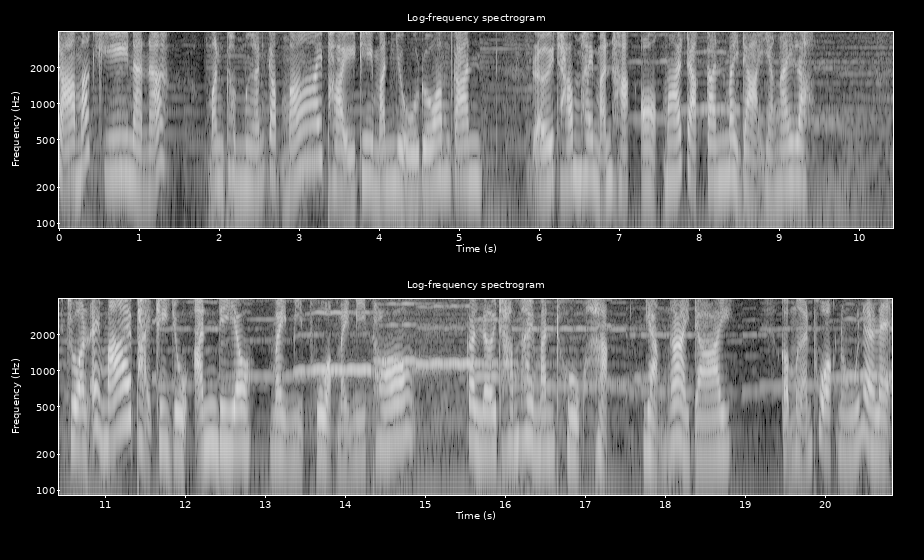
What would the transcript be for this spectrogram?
สามัคคีน่ะนะ มันก็เหมือนกับไม้ไผ่ที่มันอยู่รวมกัน เลยทำให้มันหักออกมาจากกันไม่ได้ยังไงล่ะ ส่วนไอ้ไม้ไผ่ที่อยู่อันเดียว ไม่มีพวกไม่มีพ้อง ก็เลยทำให้มันถูกหักอย่างง่ายดายก็เหมือนพวกหนูเนี่ยแหละ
